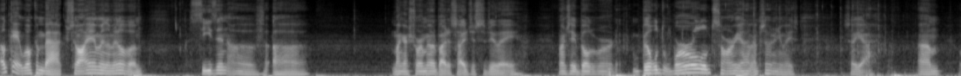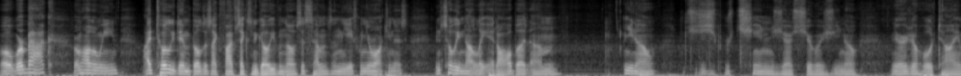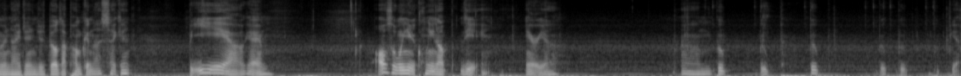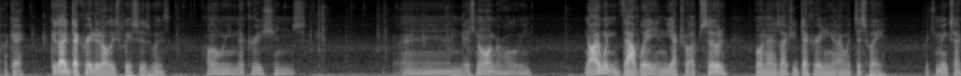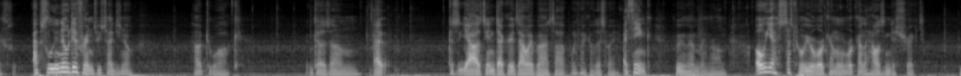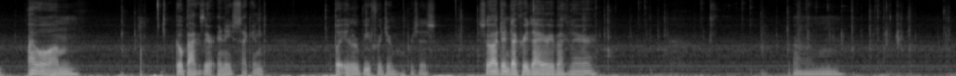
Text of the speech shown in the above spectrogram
Okay, welcome back. So I am in the middle of a season of uh Minecraft Story Mode, but I decided just to do a I want to say build world build world sorry um, episode anyways. So yeah. Um well we're back from Halloween. I totally didn't build this like five seconds ago, even though it's the seventh and the eighth when you're watching this. It's totally not late at all, but um you know change your shoes, you know there the whole time and I didn't just build that pumpkin last second. But yeah, okay. Also, we need to clean up the area. Um, boop, boop, boop, boop, boop, boop. Yeah, okay. Because I decorated all these places with Halloween decorations. And it's no longer Halloween. No, I went that way in the actual episode, but when I was actually decorating it, I went this way which makes absolutely no difference besides you know how to walk. Because um I because yeah I was gonna decorate that way but I thought what if I go this way? I think I'm remembering wrong. Oh yes that's what we were working on. We were working on the housing district. I will um go back there in a second but it'll be for gym purposes so I didn't decorate that area back there um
